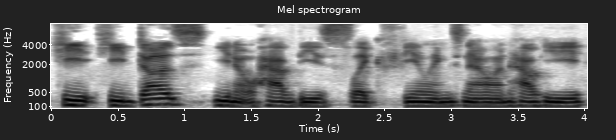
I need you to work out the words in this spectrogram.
he he does you know have these like feelings now and how he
